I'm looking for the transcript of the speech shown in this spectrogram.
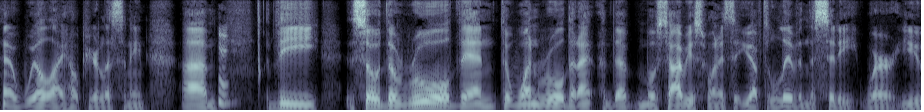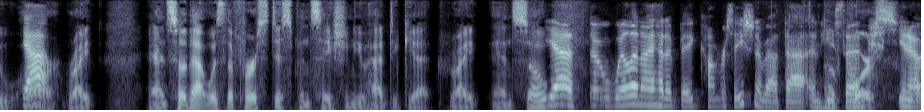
that. Will, I hope you're listening. Um, the, so the rule then, the one rule that I, the most obvious one is that you have to live in the city where you yeah. are, right? And so that was the first dispensation you had to get, right? And so Yeah, so Will and I had a big conversation about that and he said, course. you know,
